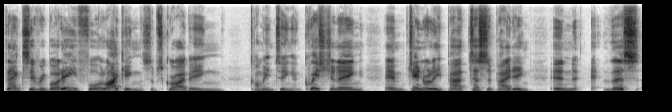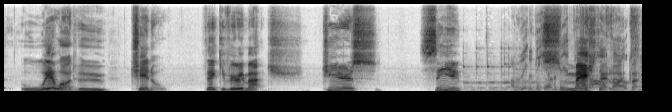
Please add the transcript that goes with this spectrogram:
thanks everybody for liking, subscribing, commenting and questioning, and generally participating in this Where What Who channel. Thank you very much. Cheers. See you. Smash that like button.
